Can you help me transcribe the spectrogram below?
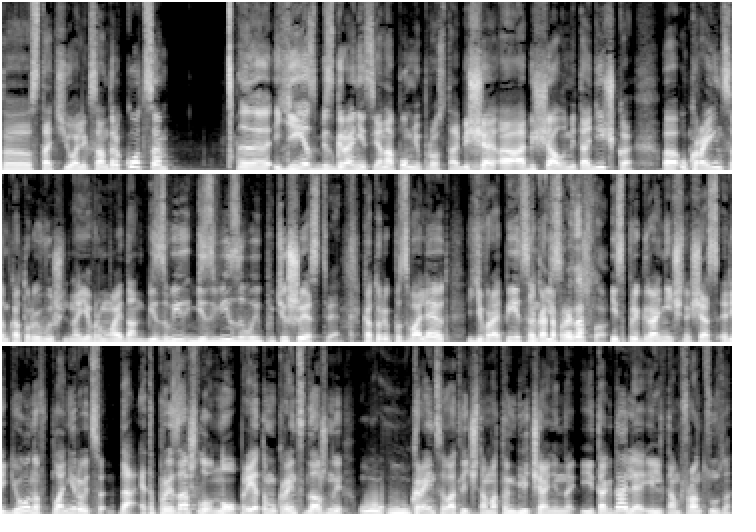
э, статью Александра Коца. Э, ЕС без границ, я напомню просто, обеща- а, обещала методичка э, украинцам, которые вышли на Евромайдан, безви- безвизовые путешествия, которые позволяют европейцам Так это из, произошло. из приграничных сейчас регионов планировать... Да, это произошло, но при этом украинцы должны... У, у украинцев, в отличие там, от англичанина и так далее, или там француза,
